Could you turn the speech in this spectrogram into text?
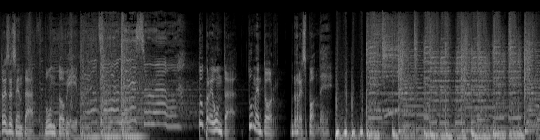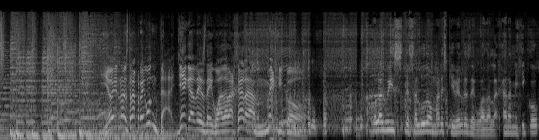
360.vip. Tu pregunta, tu mentor responde. Y hoy nuestra pregunta llega desde Guadalajara, México. Hola Luis, te saluda Omar Esquivel desde Guadalajara, México.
